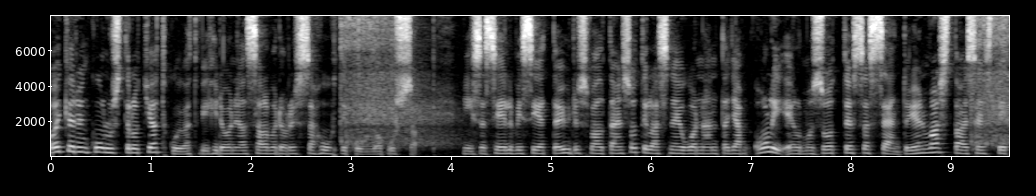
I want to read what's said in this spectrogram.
Oikeuden kuulustelut jatkuivat vihdoin El Salvadorissa huhtikuun lopussa. Niissä selvisi, että Yhdysvaltain sotilasneuvonantaja oli Elmozotteessa sääntöjen vastaisesti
